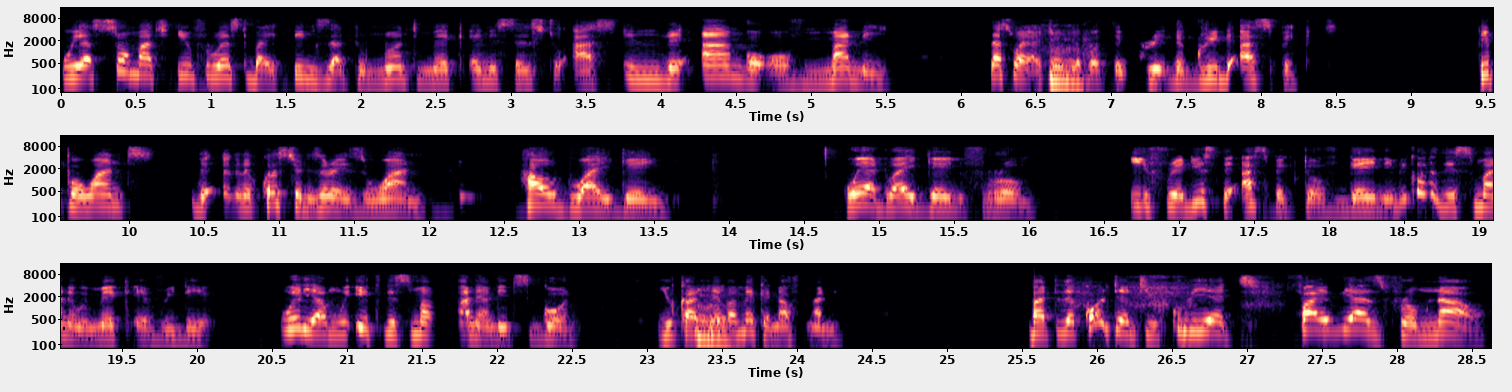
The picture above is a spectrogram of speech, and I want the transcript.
we are so much influenced by things that do not make any sense to us in the angle of money. That's why I told you Hmm. about the greed, the greed aspect. People want the, the question is always one: How do I gain? Where do I gain from? If reduce the aspect of gaining, because this money we make every day, William, we eat this money and it's gone. You can Hmm. never make enough money. But the content you create five years from now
